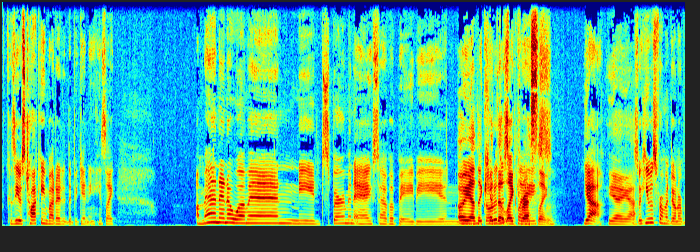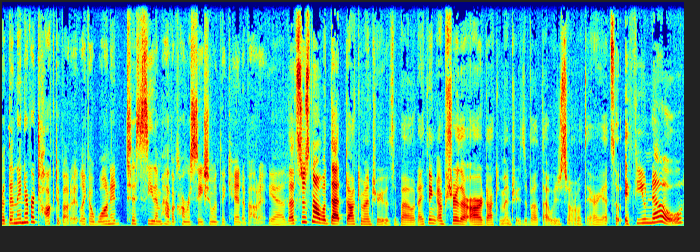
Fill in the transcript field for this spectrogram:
because he was talking about it at the beginning. He's like, a man and a woman need sperm and eggs to have a baby, and Oh yeah, the kid that liked place. wrestling. Yeah, Yeah, yeah. So he was from a donor, but then they never talked about it. Like I wanted to see them have a conversation with the kid about it. Yeah, that's just not what that documentary was about. I think I'm sure there are documentaries about that. We just don't know what they are yet. So if you know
